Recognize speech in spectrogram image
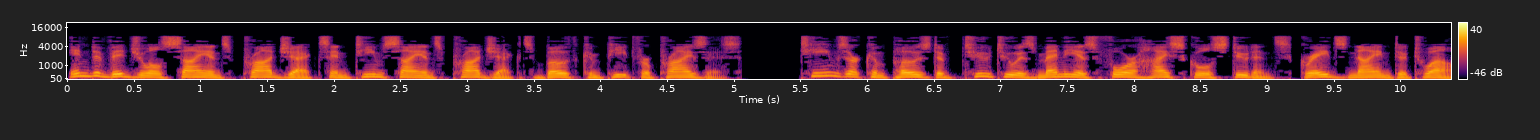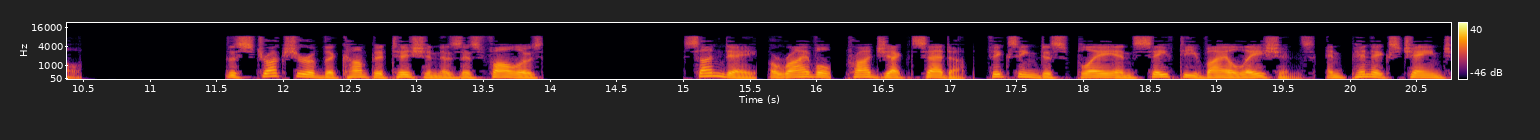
Individual science projects and team science projects both compete for prizes. Teams are composed of two to as many as four high school students grades 9 to 12. The structure of the competition is as follows Sunday, arrival, project setup, fixing display and safety violations, and pin exchange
